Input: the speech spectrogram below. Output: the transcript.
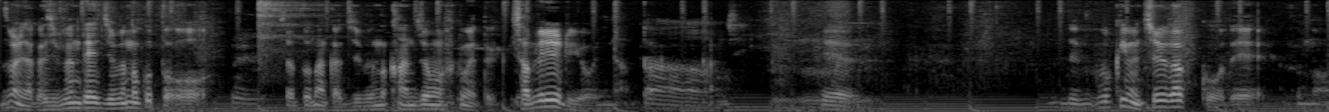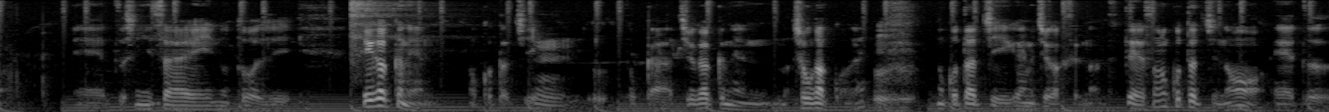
つまりなんか自分で自分のことをうん。ちゃんとなんか自分の感情も含めて喋れるようになったでで、僕今中学校で、その、えっ、と、震災の当時、低学年の子たちーうん。とか、中学年の、小学校ね、うんの子たち以外の中学生になってて、その子たちの、えー、と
